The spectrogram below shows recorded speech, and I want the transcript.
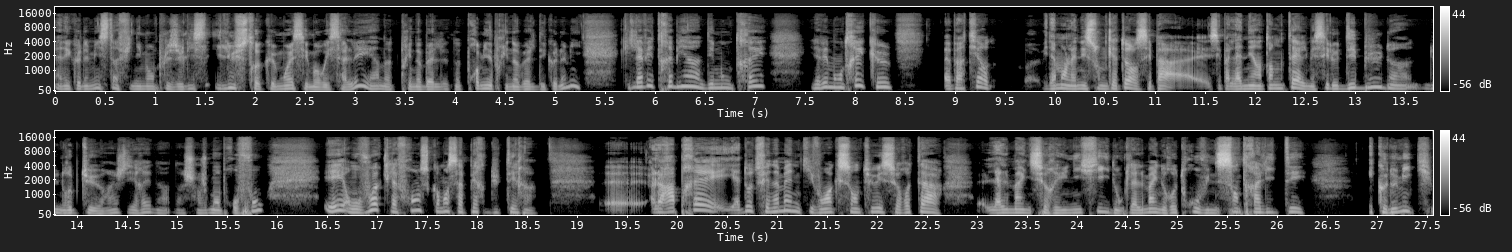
économiste infiniment plus illustre que moi, c'est Maurice Allais, hein, notre, prix Nobel, notre premier prix Nobel d'économie, qui l'avait très bien démontré. Il avait montré que à partir évidemment, l'année 74, c'est pas c'est pas l'année en tant que telle, mais c'est le début d'une rupture, hein, je dirais, d'un changement profond. Et on voit que la France commence à perdre du terrain. Euh, alors après, il y a d'autres phénomènes qui vont accentuer ce retard. L'Allemagne se réunifie, donc l'Allemagne retrouve une centralité économique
